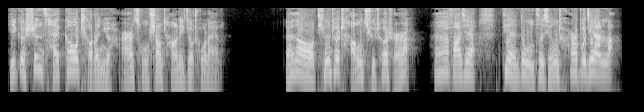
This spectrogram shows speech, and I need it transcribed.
一个身材高挑的女孩从商场里就出来了。来到停车场取车时，哎，发现电动自行车不见了。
